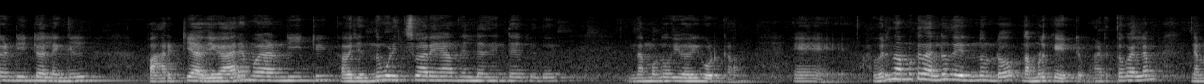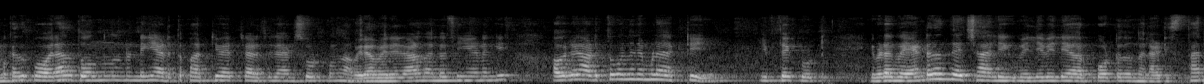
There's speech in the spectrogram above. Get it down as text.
വേണ്ടിയിട്ടോ അല്ലെങ്കിൽ പാർട്ടി അധികാരം വേണ്ടിയിട്ട് അവരെന്ന് വിളിച്ചു പറയാമെന്നുള്ളതിന്റെ ഒരു നമുക്ക് ഉപയോഗി കൊടുക്കണം. അവർ നമുക്ക് നല്ലത് തരുന്നുണ്ടോ നമ്മൾ കയറ്റും അടുത്ത കൊല്ലം നമുക്കത് പോരാതെ തോന്നുന്നുണ്ടെങ്കിൽ അടുത്ത പാർട്ടി വരട്ടെ അടുത്ത ചാൻസ് കൊടുക്കുന്നു. അവർ അവരൊരാൾ നല്ലത് ചെയ്യുകയാണെങ്കിൽ അവർ അടുത്ത കൊല്ലം നമ്മൾ ആക്ട് ചെയ്യും. ഇഫ് ദേ കൂട്ട് ഇവിടെ വേണ്ടത് എന്താ വെച്ചാൽ വലിയ വലിയ എയർപോർട്ട് ഇതൊന്നുമല്ല അടിസ്ഥാന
